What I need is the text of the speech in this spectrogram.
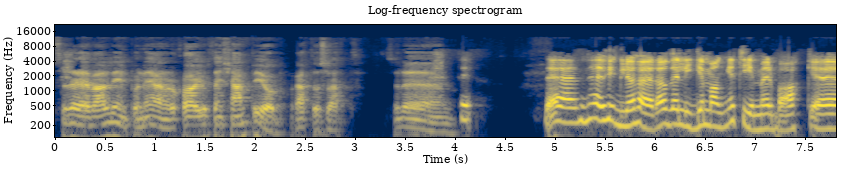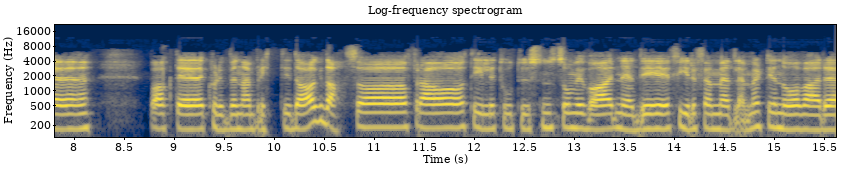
så det er veldig imponerende. Dere har gjort en kjempejobb, rett og slett. Så det, det det er hyggelig å høre, og det ligger mange timer bak, eh, bak det klubben er blitt i dag. Da. Så fra tidlig 2000 som vi var nede i fire-fem medlemmer, til nå å være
